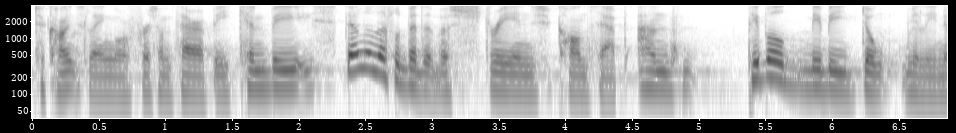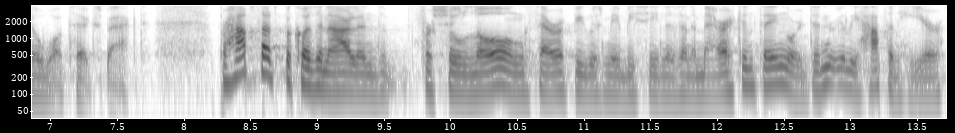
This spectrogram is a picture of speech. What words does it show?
to counselling or for some therapy can be still a little bit of a strange concept, and people maybe don't really know what to expect. Perhaps that's because in Ireland, for so long, therapy was maybe seen as an American thing or it didn't really happen here,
